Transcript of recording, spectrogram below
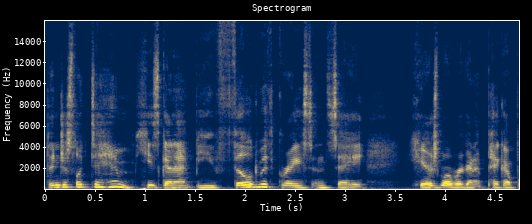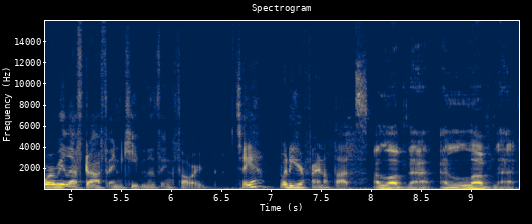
then just look to him. He's going to be filled with grace and say, "Here's where we're going to pick up where we left off and keep moving forward." So yeah, what are your final thoughts? I love that. I love that.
